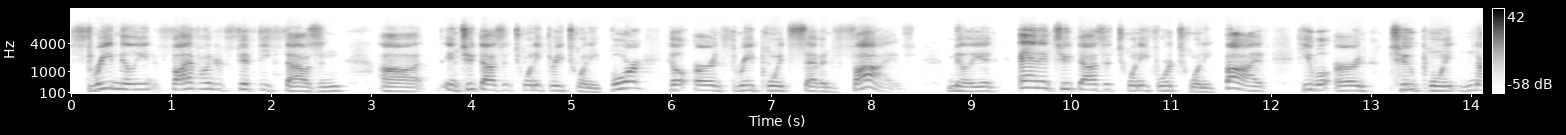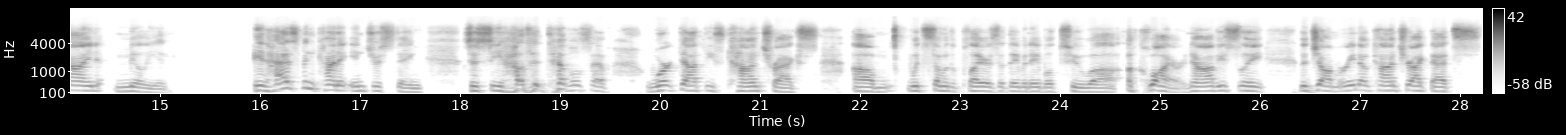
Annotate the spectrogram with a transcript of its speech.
three million five hundred fifty thousand. Uh, in 2023-24, he'll earn 3.75 million, and in 2024-25, he will earn 2.9 million it has been kind of interesting to see how the Devils have worked out these contracts um, with some of the players that they've been able to uh, acquire. Now, obviously, the John Marino contract, that's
